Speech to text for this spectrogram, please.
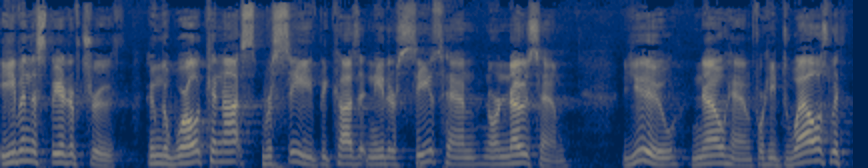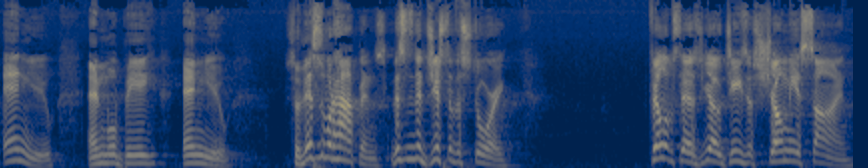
even the Spirit of truth, whom the world cannot receive because it neither sees him nor knows him. You know him, for he dwells within you and will be in you. So, this is what happens. This is the gist of the story. Philip says, Yo, Jesus, show me a sign.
